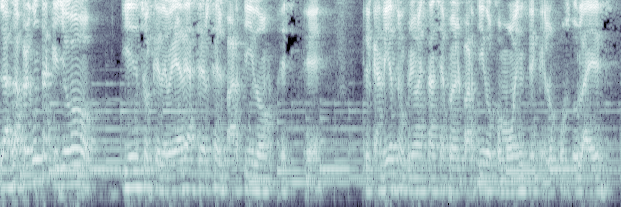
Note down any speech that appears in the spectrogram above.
La, la pregunta que yo pienso que debería de hacerse el partido, este, el candidato en primera instancia, pero el partido como ente que lo postula es,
